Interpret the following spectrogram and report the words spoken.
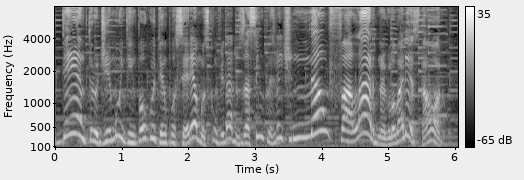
dentro de muito em pouco tempo seremos convidados a simplesmente não falar na globalista ONU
